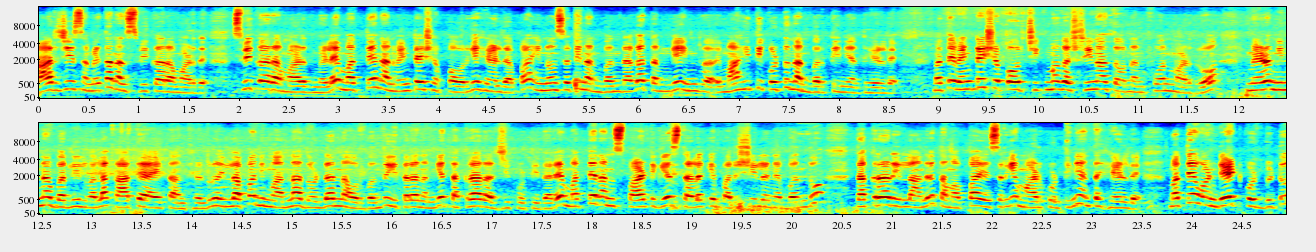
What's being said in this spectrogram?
ಆ ಅರ್ಜಿ ಸಮೇತ ನಾನು ಸ್ವೀಕಾರ ಮಾಡಿದೆ. ಸ್ವೀಕಾರ ಮಾಡಿದ್ಮೇಲೆ ಮತ್ತೆ ನಾನು ವೆಂಕಟೇಶಪ್ಪ ಅವ್ರಿಗೆ ಹೇಳ್ದಪ್ಪ ಇನ್ನೊಂದು ಸತಿ ನಾನು ಬಂದಾಗ ತಮಗೆ ಇನ್ ಮಾಹಿತಿ ಕೊಟ್ಟು ನಾನು ಬರ್ತೀನಿ ಅಂತ ಹೇಳಿದೆ. ಮತ್ತೆ ವೆಂಕಟೇಶಪ್ಪ ಅವ್ರ ಚಿಕ್ಕ ಮಗ ಶ್ರೀನಾಥ್ ಅವ್ರು ನಾನು ಫೋನ್ ಮಾಡಿದ್ರು, ಮೇಡಮ್, ಇನ್ನೂ ಬರಲಿಲ್ವಲ್ಲ, ಖಾತೆ ಆಯ್ತಾ ಅಂತ ಹೇಳಿದ್ರು. ಇಲ್ಲಪ್ಪ, ನಿಮ್ಮ ಅಣ್ಣ ದೊಡ್ಡಣ್ಣ ಅವ್ರು ಬಂದು ಈ ಥರ ನನಗೆ ತಕರಾರು ಅರ್ಜಿ ಕೊಟ್ಟಿದ್ದಾರೆ. ಮತ್ತೆ ನಾನು ಸ್ಪಾಟಿಗೆ ಸ್ಥಳಕ್ಕೆ ಪರಿಶೀಲನೆ ಬಂದು ತಕರಾರು ಇಲ್ಲ ಅಂದರೆ ತಮ್ಮ ಅಪ್ಪ ಹೆಸರಿಗೆ ಮಾಡಿಕೊಡ್ತೀನಿ ಅಂತ ಹೇಳಿದೆ. ಮತ್ತೆ ಒಂದು ಡೇಟ್ ಕೊಟ್ಬಿಟ್ಟು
